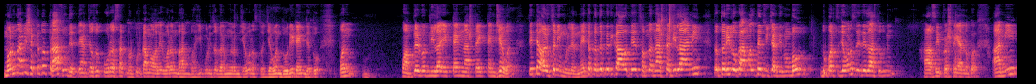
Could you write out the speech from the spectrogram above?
म्हणून आम्ही शक्यतो त्रास होऊ देत नाही. आमच्यासोबत पोरं असतात भरपूर कामावाले वरण भात भाजीपोळीचं गरम गरम जेवण असतं. जेवण दोन्ही टाईम देतो. पण पॉम्पलेटवर दिला एक टाईम नाश्ता एक टाईम जेवण ते त्या अडचणी मूल्य नाही तर कधी कधी काय होते समजा नाश्ता दिला आम्ही तर तरी लोक आम्हाला तेच विचारतील मग भाऊ दुपारचं जेवणच नाही दिलं असतं तुम्ही? हा असाही प्रश्न यायला नको. आम्ही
